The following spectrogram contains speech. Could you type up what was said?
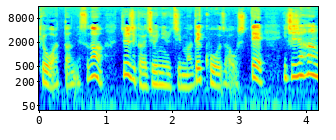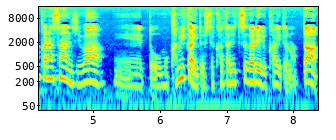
今日あったんですが10時から12日まで講座をして1時半から3時は、えーと、もう神回として語り継がれる回となった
